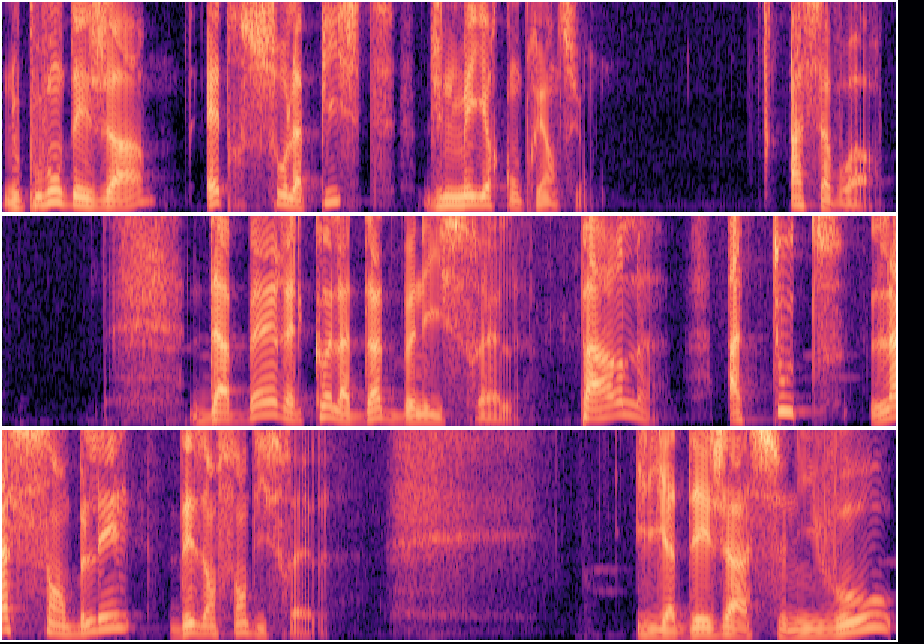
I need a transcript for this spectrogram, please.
nous pouvons déjà être sur la piste d'une meilleure compréhension. À savoir, Daber el Kol Adat Ben Israël parle à toute l'assemblée des enfants d'Israël. Il y a déjà à ce niveau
